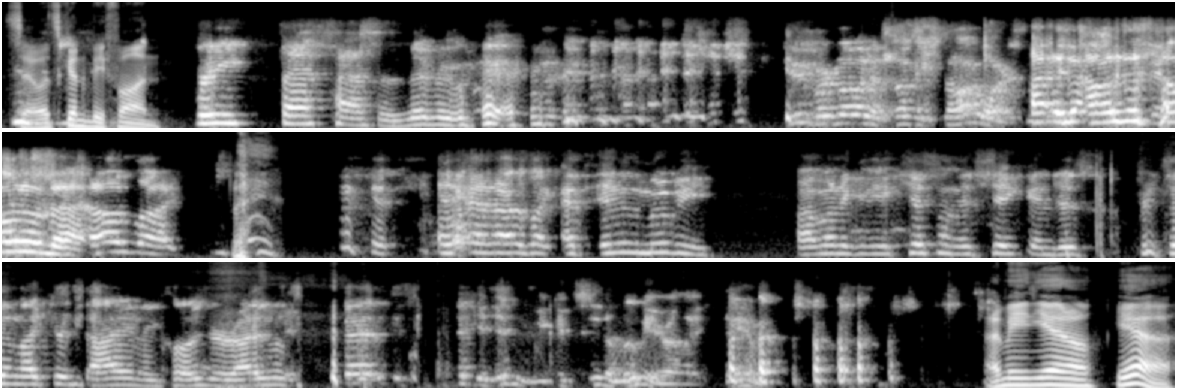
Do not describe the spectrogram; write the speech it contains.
So it's gonna be fun. Free fast passes everywhere. Dude, we're going to fucking Star Wars. I, I was just telling him that. I was like, and, and I was like, at the end of the movie, I'm gonna give you a kiss on the cheek and just pretend like you're dying and close your eyes. With that. if you didn't, we could see the movie early. Damn. I mean, you know, yeah.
